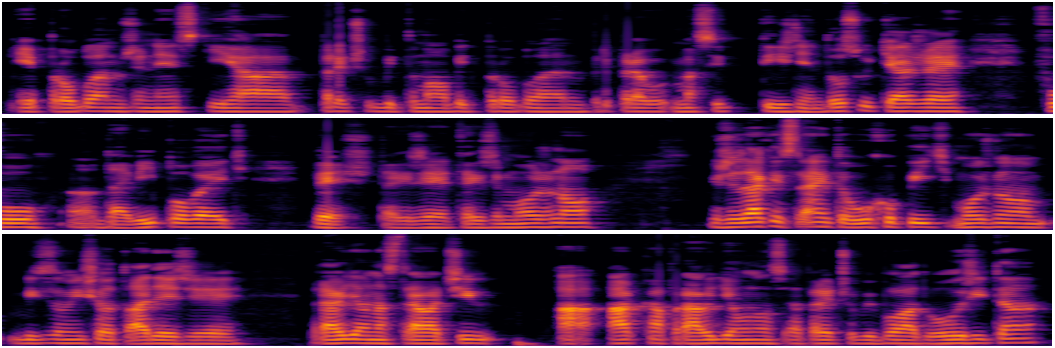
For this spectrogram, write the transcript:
je problém, že nestíha, prečo by to mal byť problém, pripravu, má si týždeň do súťaže, fú, daj výpoveď, vieš, takže, takže možno, že z akej strany to uchopiť, možno by som išiel tade, že pravidelná strava, či a, aká pravidelnosť a prečo by bola dôležitá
